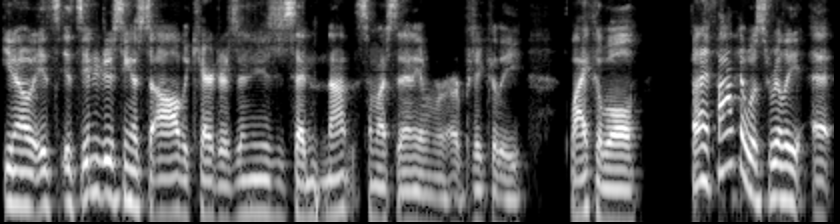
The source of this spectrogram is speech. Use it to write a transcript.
you know, it's it's introducing us to all the characters, and as you just said not so much that any of them are particularly likable, but I thought it was really a,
